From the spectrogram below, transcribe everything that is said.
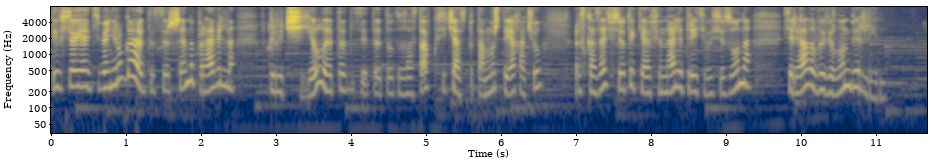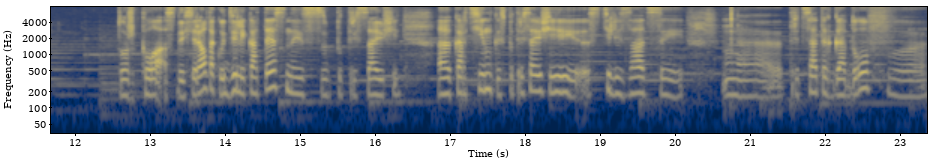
ты все, я тебя не ругаю, ты совершенно правильно включил это, это, эту заставку сейчас, потому что я хочу рассказать все-таки о финале третьего сезона сериала «Вавилон Берлин». Тоже классный сериал, такой деликатесный, с потрясающей э, картинкой, с потрясающей стилизацией э, 30-х годов. Э, Э,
